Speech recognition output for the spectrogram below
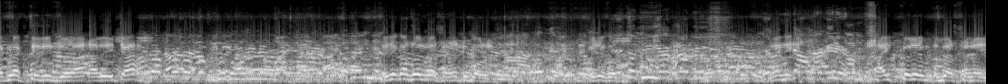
এক লাখ তিরিশ জোড়া আর এইটা? এটা কত একটু বলেন। এটা কত? মানে ষাট করে ব্যস্ত নেই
